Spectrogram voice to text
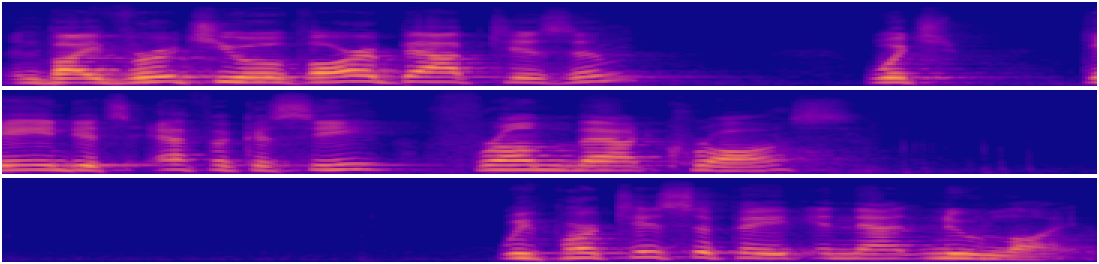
And by virtue of our baptism, which gained its efficacy from that cross, we participate in that new life.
